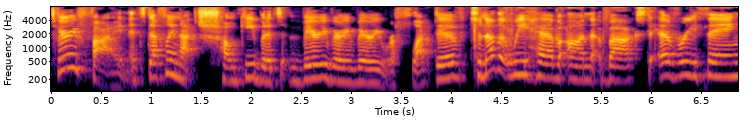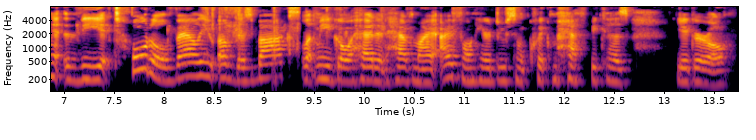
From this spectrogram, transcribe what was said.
It's very fine. It's definitely not chunky, but it's very, very, very reflective. So now that we have unboxed everything, the total value of this box, let me go ahead and have my iPhone here do some quick math because your girl,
